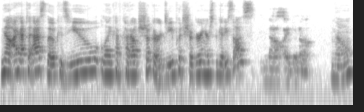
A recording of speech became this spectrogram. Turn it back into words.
Now I have to ask though, because you like have cut out sugar. Do you put sugar in your spaghetti sauce? No, I do not. No.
